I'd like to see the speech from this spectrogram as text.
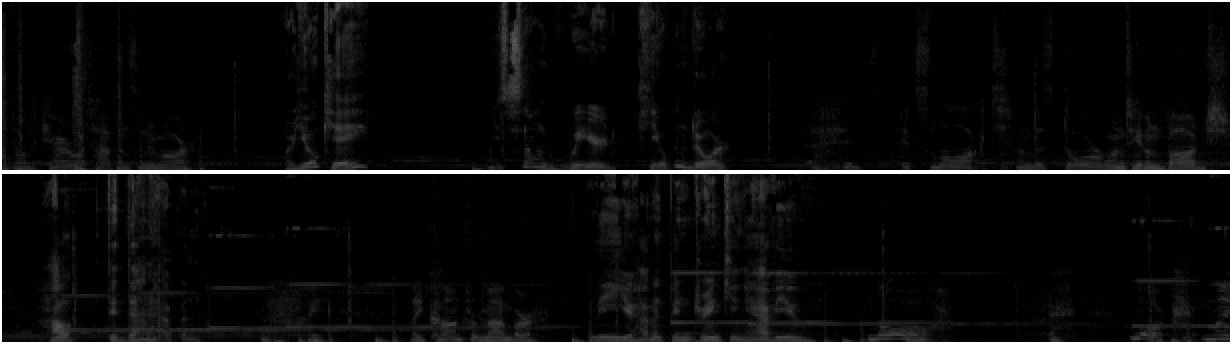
I don't care what happens anymore. Are you okay? You sound weird. Can you open the door? Uh, It's, it's locked, and this door won't even budge. How did that happen? I, I can't remember. Lee, you haven't been drinking, have you? No. Look, my,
